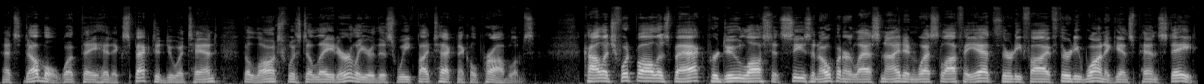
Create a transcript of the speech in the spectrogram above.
That's double what they had expected to attend. The launch was delayed earlier this week by technical problems. College football is back. Purdue lost its season opener last night in West Lafayette 35 31 against Penn State.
